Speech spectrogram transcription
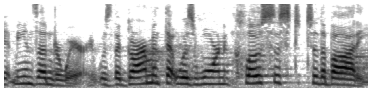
It means underwear. It was the garment that was worn closest to the body.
